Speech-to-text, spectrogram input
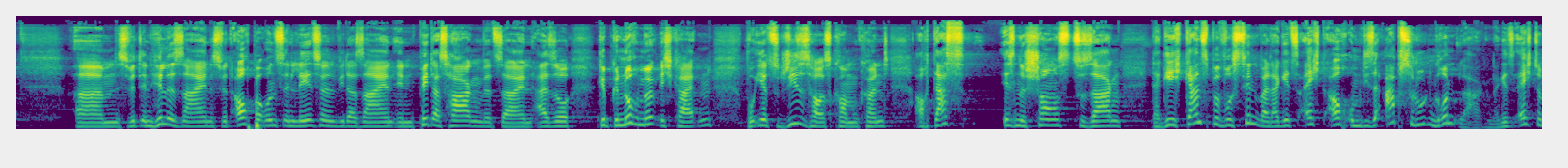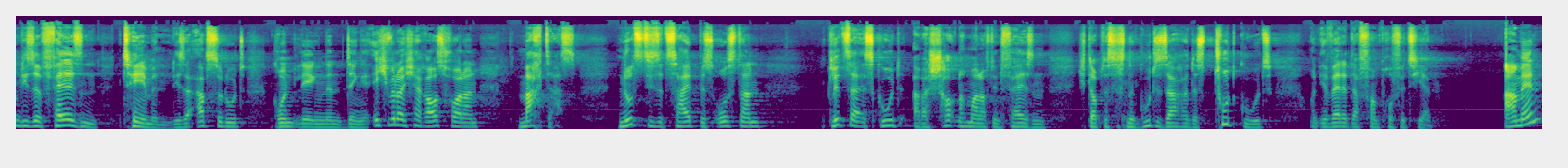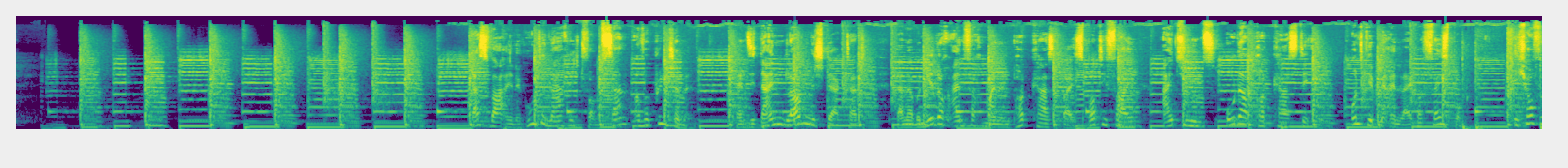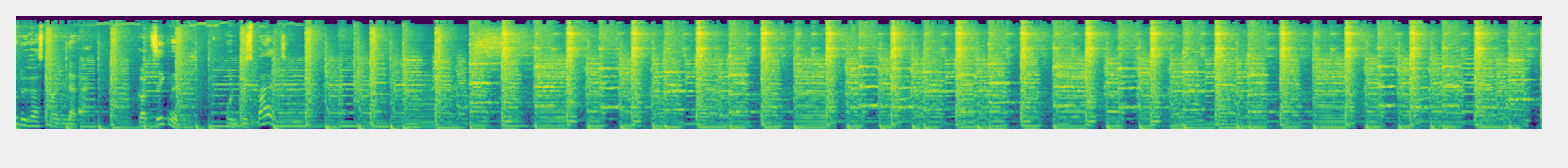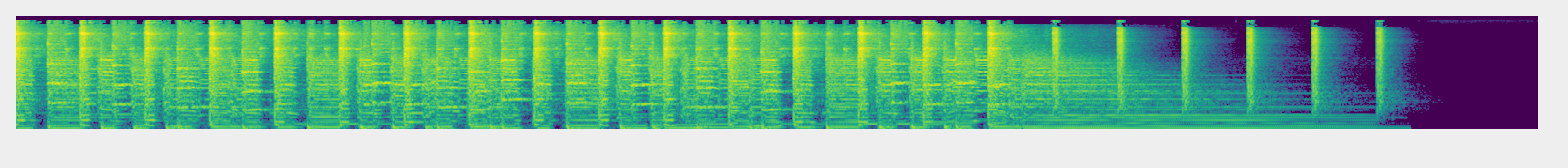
Ähm, es wird in Hille sein, es wird auch bei uns in Leseln wieder sein, in Petershagen wird sein. Also gibt genug Möglichkeiten, wo ihr zu Jesus Haus kommen könnt. Auch das ist eine Chance zu sagen, da gehe ich ganz bewusst hin, weil da geht es echt auch um diese absoluten Grundlagen. Da geht es echt um diese Felsenthemen, diese absolut grundlegenden Dinge. Ich will euch herausfordern, macht das. Nutzt diese Zeit bis Ostern. Glitzer ist gut, aber schaut nochmal auf den Felsen. Ich glaube, das ist eine gute Sache, das tut gut und ihr werdet davon profitieren. Amen. Das war eine gute Nachricht vom Son of a Preacher Man. Wenn sie deinen Glauben gestärkt hat, dann abonnier doch einfach meinen Podcast bei Spotify, iTunes oder podcast.de und gib mir ein Like auf Facebook. Ich hoffe, du hörst mal wieder rein. Gott segne dich und bis bald.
